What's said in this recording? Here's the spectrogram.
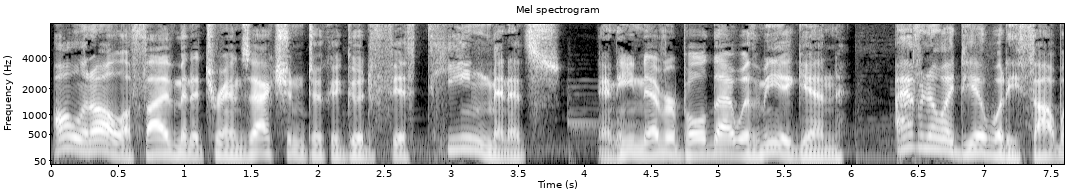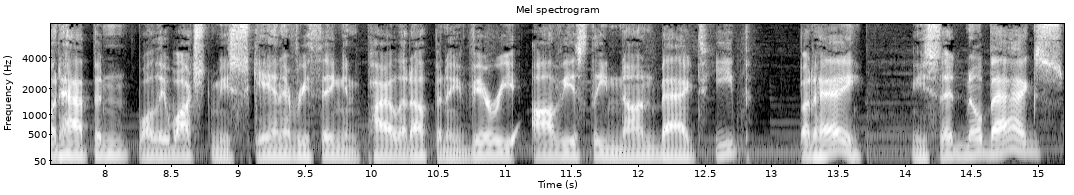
All in all, a 5 minute transaction took a good 15 minutes, and he never pulled that with me again. I have no idea what he thought would happen while he watched me scan everything and pile it up in a very obviously non bagged heap, but hey, he said no bags.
